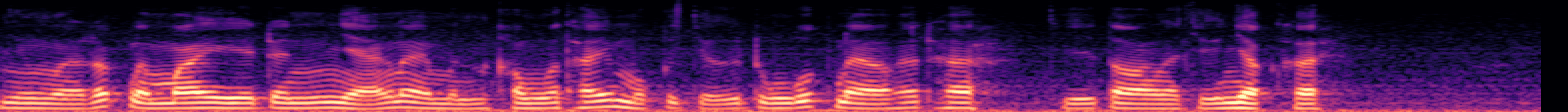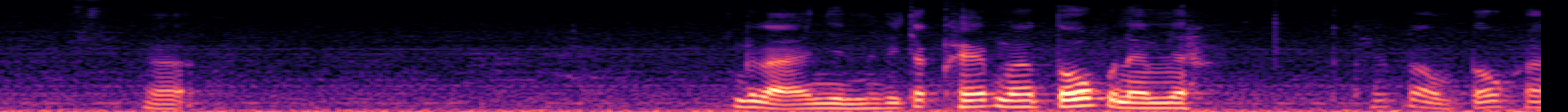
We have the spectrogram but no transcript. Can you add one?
nhưng mà rất là may trên nhãn này mình không có thấy một cái chữ Trung Quốc nào hết ha, chỉ toàn là chữ Nhật thôi Đó. với lại nhìn cái chất thép nó tốt anh em nha, thép nó còn tốt ha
